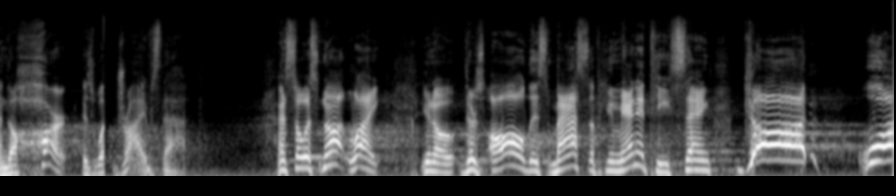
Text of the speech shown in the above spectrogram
And the heart is what drives that. And so it's not like, you know, there's all this mass of humanity saying, God, why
